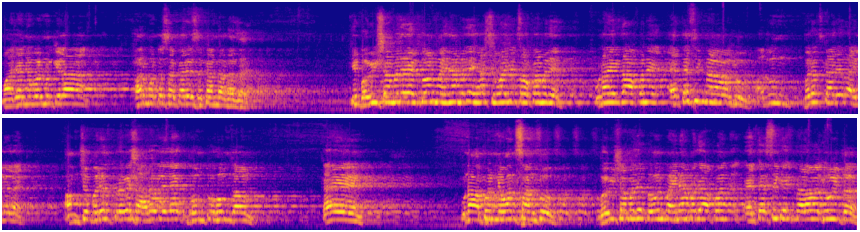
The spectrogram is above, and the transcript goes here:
माझ्या निवडणुकीला फार मोठं सहकार्य श्रीकांत दादाच आहे. की भविष्यामध्ये एक दोन महिन्यामध्ये ह्या शिवाजी चौकामध्ये पुन्हा एकदा आपण ऐतिहासिक मेळावा घेऊ. अजून बरेच कार्य राहिलेलं आहे. आमचे बरेच प्रवेश अडवलेले आहेत होम टू होम जाऊन. काय पुन्हा आपण निवांत सांगतो भविष्यामध्ये दोन महिन्यामध्ये आपण ऐतिहासिक एक मेळावा घेऊ इथं.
